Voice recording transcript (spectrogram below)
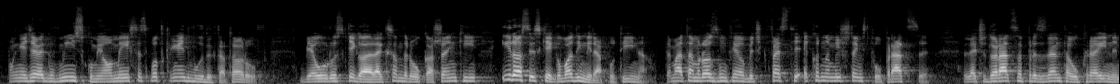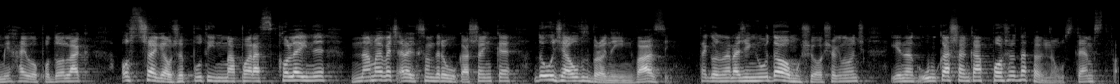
W poniedziałek w Mińsku miało miejsce spotkanie dwóch dyktatorów. Białoruskiego Aleksandra Łukaszenki i rosyjskiego Władimira Putina. Tematem rozmów miały być kwestie ekonomicznej współpracy, lecz doradca prezydenta Ukrainy Michał Podolak ostrzegał, że Putin ma po raz kolejny namawiać Aleksandrę Łukaszenkę do udziału w zbrojnej inwazji. Tego na razie nie udało mu się osiągnąć, jednak Łukaszenka poszedł na pewne ustępstwa.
